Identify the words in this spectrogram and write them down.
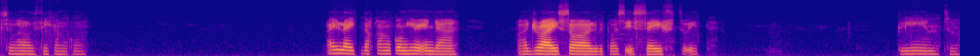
So healthy kangkong. I like the kangkong here in the uh, dry soil because it's safe to eat. Clean too.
